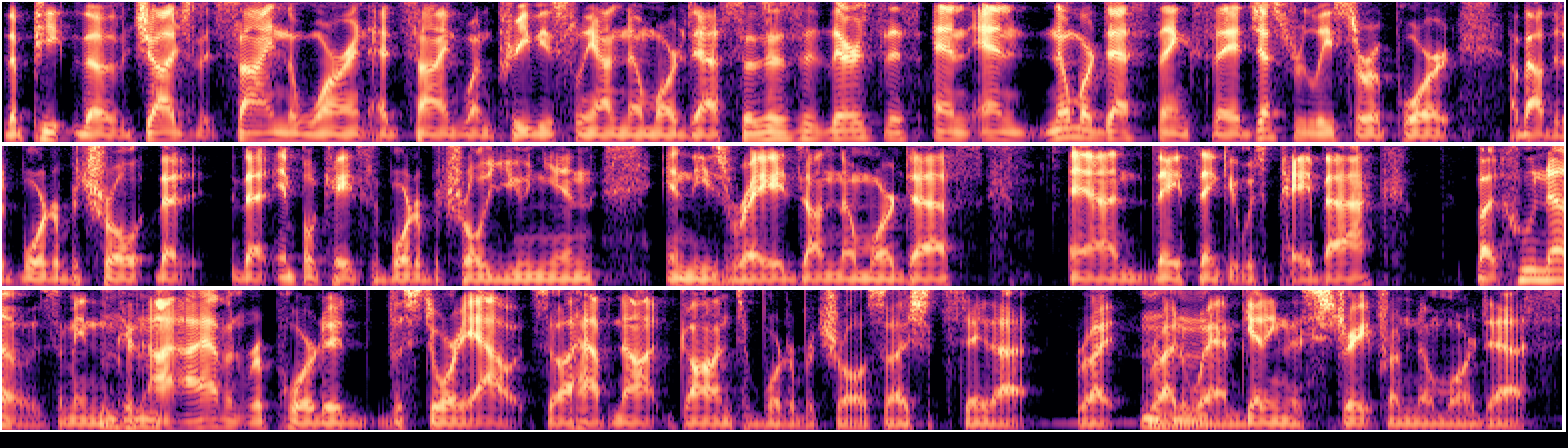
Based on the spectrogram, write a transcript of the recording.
the pe- the judge that signed the warrant had signed one previously on no more deaths. So there's there's this and and no more deaths thinks they had just released a report about the border patrol that that implicates the border patrol union in these raids on no more deaths, and they think it was payback. But who knows? I mean, because mm-hmm. I, I haven't reported the story out, so I have not gone to border patrol. So I should say that right right mm-hmm. away. I'm getting this straight from No More Deaths.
